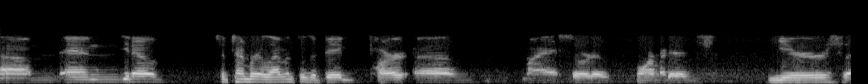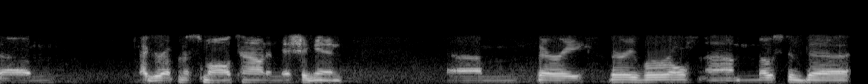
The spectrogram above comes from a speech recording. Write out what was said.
Um, and you know, September 11th was a big part of my sort of formative years. Um, I grew up in a small town in Michigan, um, very very rural. Um, most of the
